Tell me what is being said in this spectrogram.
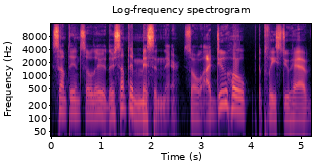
something. So there, there's something missing there. So I do hope the police do have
